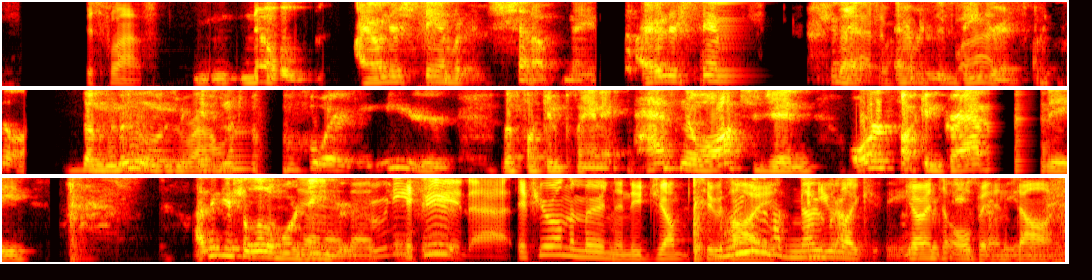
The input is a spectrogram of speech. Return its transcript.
It's flat. No, I understand what. Shut up, Nate. I understand that Yeah, Everest is flat. dangerous, but still, the moon is nowhere near the fucking planet. Has no oxygen or fucking gravity. I think it's a little more Yeah, dangerous. no. Who If needs If you, that? If you're on the moon and you jump too high, no can you gravity, like go into orbit and die?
